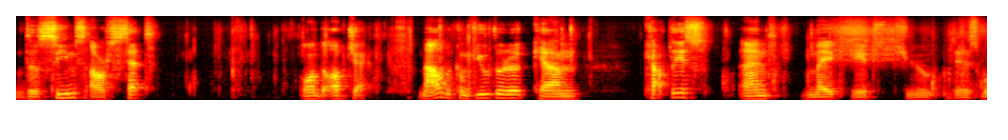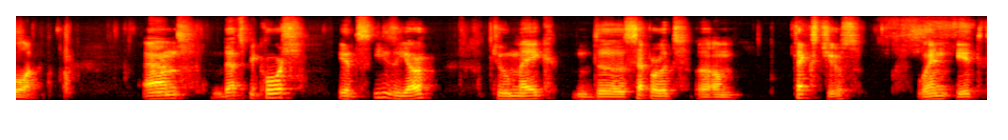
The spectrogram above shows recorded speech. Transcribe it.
The seams are set on the object. Now the computer can cut this and make it to this one. And that's because it's easier to make the separate um, textures when it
